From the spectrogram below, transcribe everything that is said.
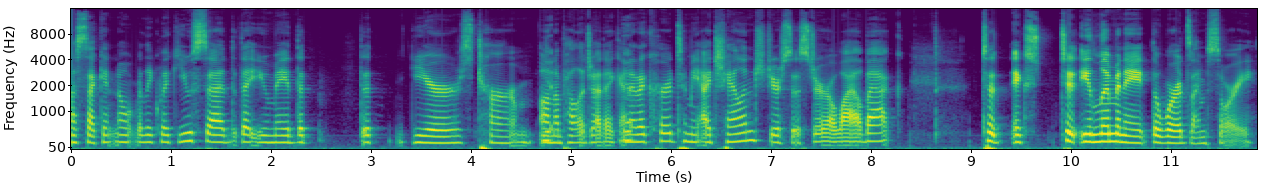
a second note, really quick, you said that you made the the year's term unapologetic, and it occurred to me I challenged your sister a while back to ex- to eliminate the words I'm sorry.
